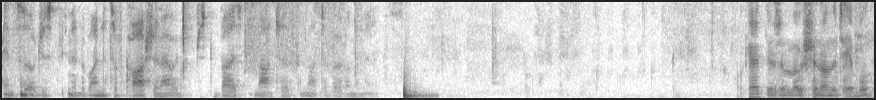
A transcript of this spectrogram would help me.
And so, just in an abundance of caution, I would just advise not to, not to vote on the minutes. Okay, there's a motion on the table.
